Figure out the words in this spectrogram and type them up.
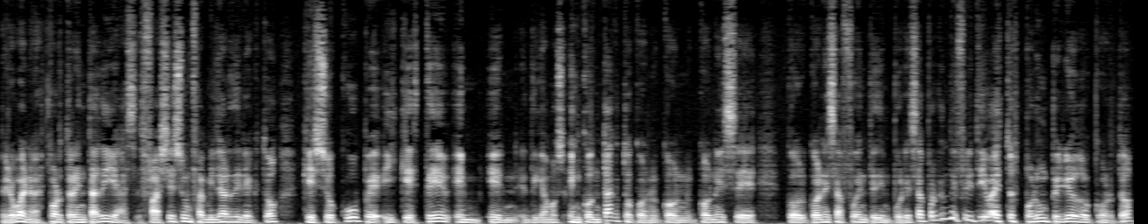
pero bueno, es por 30 días, fallece un familiar directo que se ocupe y que esté en, digamos, en contacto con, con, ese, con, esa fuente de impureza, porque en definitiva esto es por un periodo corto,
